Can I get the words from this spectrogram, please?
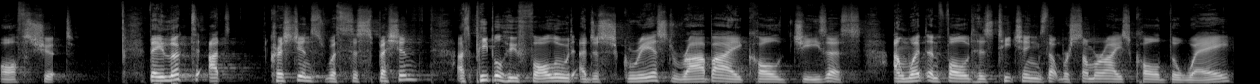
offshoot. They looked at Christians with suspicion, as people who followed a disgraced rabbi called Jesus and went and followed his teachings that were summarized called the Way.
